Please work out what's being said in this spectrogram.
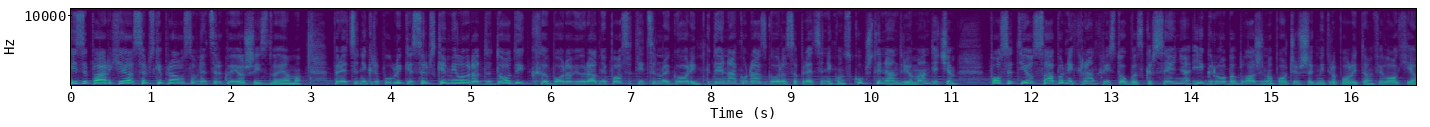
Iz eparhija Srpske pravoslavne crkve još izdvajamo. Predsednik Republike Srpske Milorad Dodik boravi u radnoj poseti Crnoj Gori, gde je nakon razgovora sa predsednikom Skupštine Andrijom Mandićem posetio saborni hran Hristog Vaskrsenja i grob blaženo počevšeg mitropolita Amfilohija.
